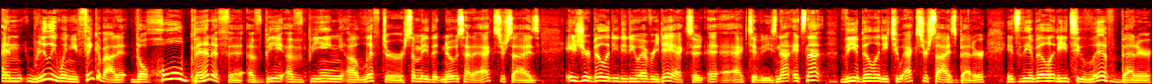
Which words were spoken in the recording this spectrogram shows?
And really, when you think about it, the whole benefit of be of being a lifter or somebody that knows how to exercise is your ability to do everyday ex- activities. Not it's not the ability to exercise better; it's the ability to live better.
